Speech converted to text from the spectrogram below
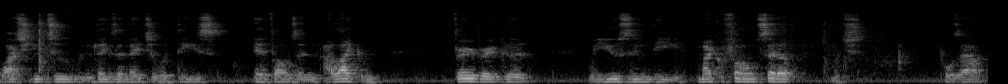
watch YouTube and things of nature with these headphones, and I like them. Very, very good when using the microphone setup, which pulls out,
